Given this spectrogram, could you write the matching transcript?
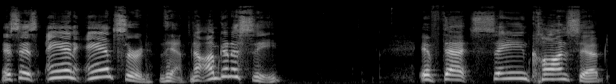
It says, and answered them. Now I'm going to see if that same concept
